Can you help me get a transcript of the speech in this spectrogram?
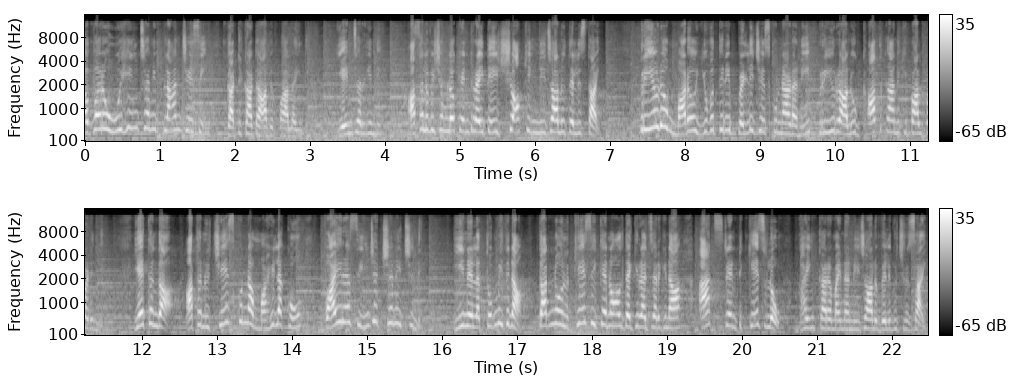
ఎవ్వరూ ఊహించని ప్లాన్ చేసి కటకాట పాలైంది. ఏం జరిగింది? అసలు విషయంలోకి ఎంటర్ అయితే షాకింగ్ నిజాలు తెలుస్తాయి. ప్రియుడు మరో యువతిని పెళ్ళి చేసుకున్నాడని ప్రియురాలు ఘాతకానికి పాల్పడింది. ఏకంగా అతను చేసుకున్న మహిళకు వైరస్ ఇంజెక్షన్ ఇచ్చింది. ఈ నెల తొమ్మిదిన కర్నూలు కేసీ కెనాల్ దగ్గర జరిగిన యాక్సిడెంట్ కేసులో భయంకరమైన నిజాలు వెలుగు చూశాయి.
